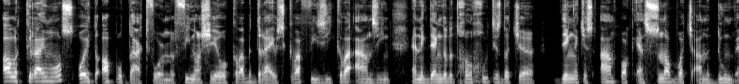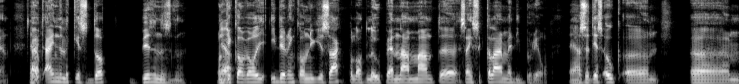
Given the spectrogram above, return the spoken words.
alle kruimels ooit de appeltaart vormen. Financieel, qua bedrijfs, qua visie, qua aanzien. En ik denk dat het gewoon goed is dat je dingetjes aanpakt en snapt wat je aan het doen bent. Ja. Uiteindelijk is dat business doen. Want Ja. je kan wel, iedereen kan nu je zaak plat lopen en na een maand eh, zijn ze klaar met die bril. Ja. Dus het is ook ehm, ehm,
